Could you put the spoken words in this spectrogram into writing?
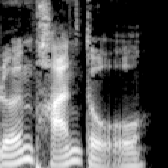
轮盘赌。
